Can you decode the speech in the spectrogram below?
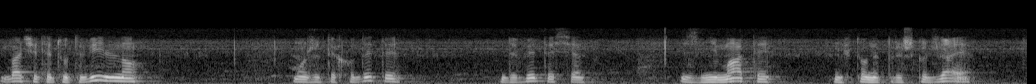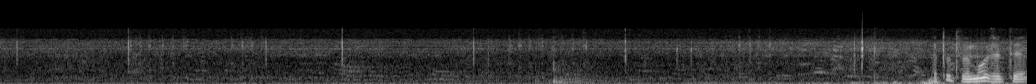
Бачите, тут вільно. Можете ходити, дивитися, знімати, ніхто не перешкоджає. А тут ви можете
